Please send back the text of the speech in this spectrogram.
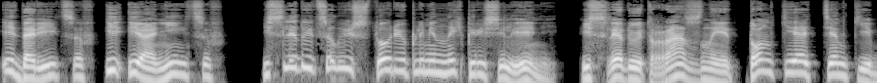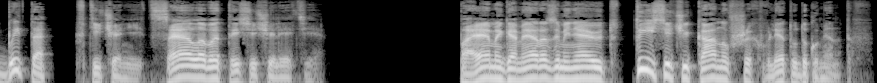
и дарийцев, и ионийцев, исследуют целую историю племенных переселений, исследуют разные тонкие оттенки быта в течение целого тысячелетия. Поэмы Гомера заменяют тысячи канувших в лету документов.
